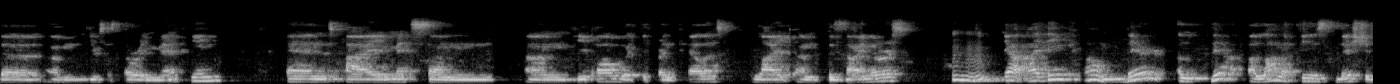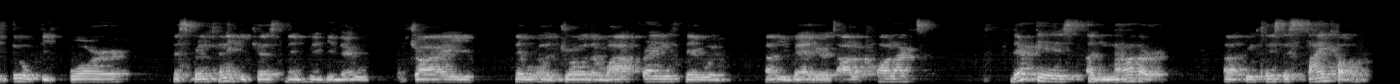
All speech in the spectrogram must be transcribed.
the um, user story mapping, and I met some um, people with different talents like um, designers. Mm-hmm. Yeah, I think oh, there uh, there are a lot of things they should do before the sprint planning because they, maybe they would try, they would uh, draw the wireframes, they would uh, evaluate other products. There is another uh, implicit cycle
